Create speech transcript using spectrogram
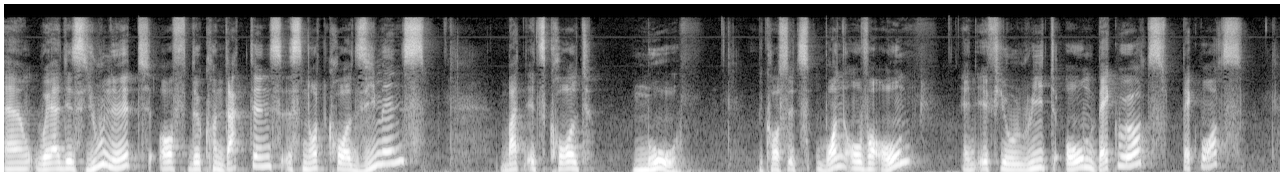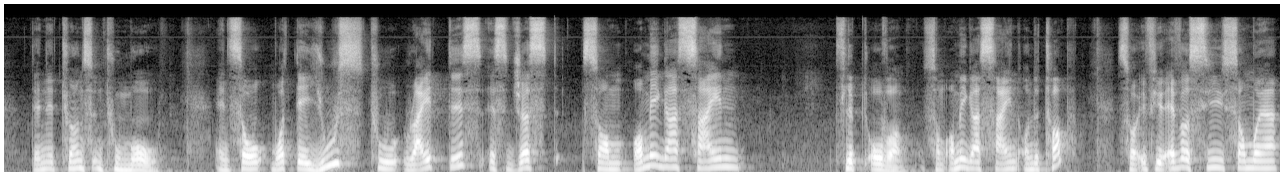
uh, where this unit of the conductance is not called Siemens, but it's called mho, because it's 1 over ohm. And if you read ohm backwards, backwards, then it turns into mho. And so what they use to write this is just some omega sign flipped over, some omega sign on the top. So if you ever see somewhere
